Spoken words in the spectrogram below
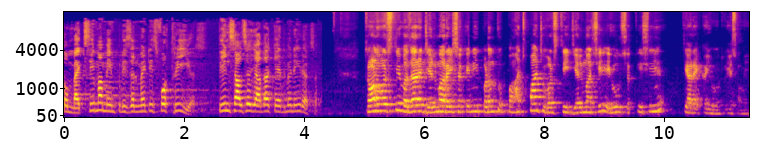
तो maximum imprisonment is for three years तीन साल से ज्यादा कैद में नहीं रख सकते ત્રણ વર્ષથી વધારે જેલમાં રહી શકે નહીં પરંતુ પાંચ પાંચ વર્ષથી જેલમાં છે એવું શક્તિસિંહે ત્યારે કહ્યું હતું એ સમયે.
